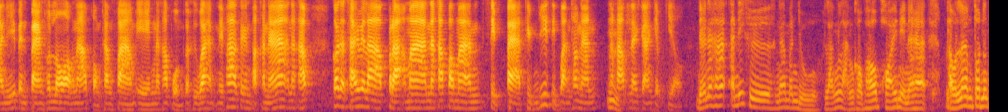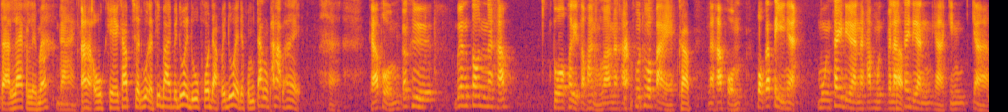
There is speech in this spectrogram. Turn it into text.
อันนี้เป็นแปลงทดลองนะครับของทางฟาร์มเองนะครับผมก็คือว่าในภาพจะเป็นผักคะน้านะครับก็จะใช้เวลาประมาณนะครับประมาณ 18ถึง20 วันเท่านั้นนะครับในการเก็บเกี่ยวเดี๋ยวนะฮะ อันนี้คือนะมันอยู่หลังๆของ powerpoint เนี่ยนะฮะ เราเริ่มต้นตั้งแต่อันแรกกันเลยไหมได้อ่าโอเคครับ เชิญคุณอธิบายไปด้วยดูโปรดักไปด้วย เดี๋ยวผมตั้งภาพให้ ครับผมก็คือเบื้องต้นนะครับ ตัวผลิตภัณฑ์ของเรานะครับ ทั่วๆไปครับนะครับผมปกติเนี่ย มูลไส้เดือนนะครับมูลเวลาครับไส้เดือนอ่ากินอ่า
